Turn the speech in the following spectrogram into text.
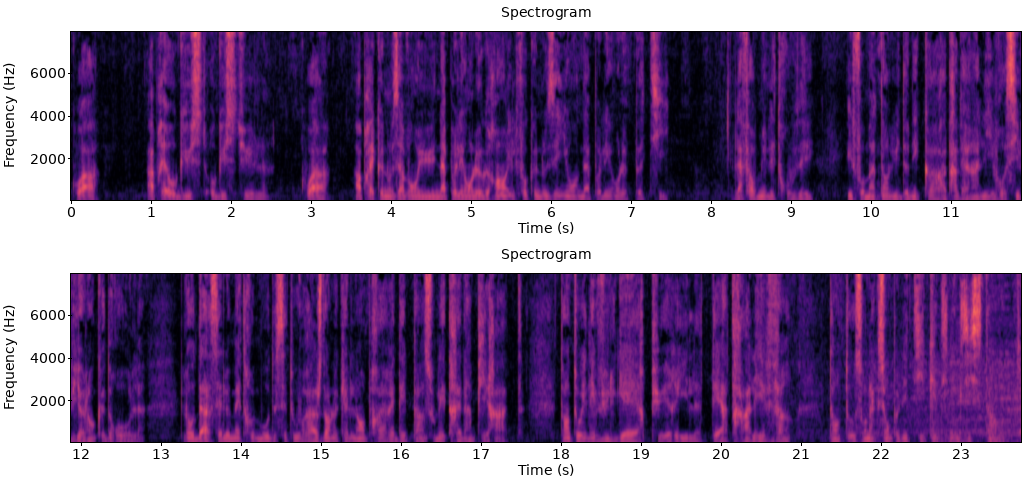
Quoi? Après Auguste, Augustule? Quoi? Après que nous avons eu Napoléon le Grand, il faut que nous ayons Napoléon le Petit? La formule est trouvée. Il faut maintenant lui donner corps à travers un livre aussi violent que drôle. L'audace est le maître mot de cet ouvrage dans lequel l'empereur est dépeint sous les traits d'un pirate. Tantôt il est vulgaire, puéril, théâtral et vain. Tantôt son action politique est inexistante.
